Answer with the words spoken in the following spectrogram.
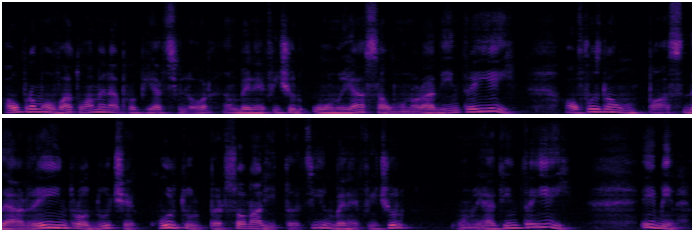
au promovat oameni apropiați lor în beneficiul unuia sau unora dintre ei. Au fost la un pas de a reintroduce cultul personalității în beneficiul unuia dintre ei. Ei bine,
